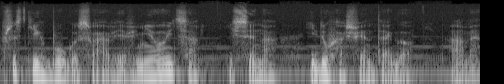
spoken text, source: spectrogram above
wszystkich błogosławię w imię Ojca i Syna i Ducha Świętego. Amen.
